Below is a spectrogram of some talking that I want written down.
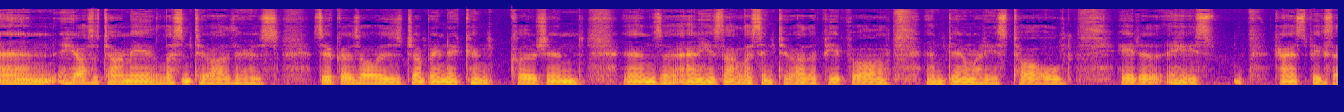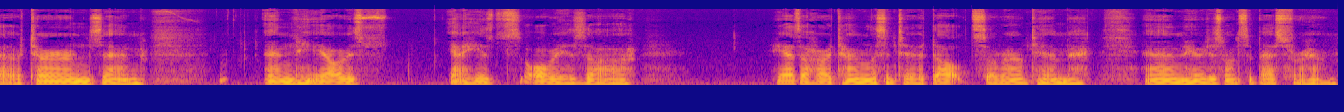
and he also taught me listen to others. Zuko's always jumping to conclusions, and and he's not listening to other people and doing what he's told. He he's kind of speaks out of terms, and and he always, yeah, he's always. Uh, he has a hard time listening to adults around him, and he just wants the best for him.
